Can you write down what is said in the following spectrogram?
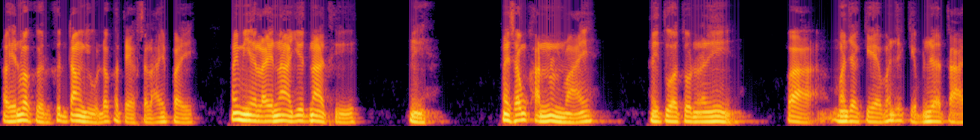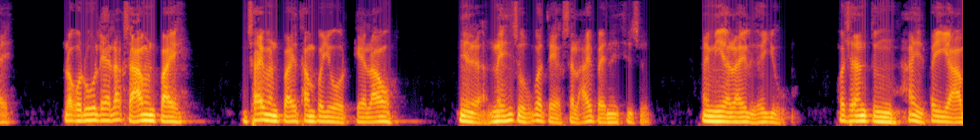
เราเห็นว่าเกิดขึ้นตั้งอยู่แล้วก็แตกสลายไป ไม่มีอะไรน่ายึดน่าถือ นี่ ไม่สำคัญนั่นหมาย ในตัวตนอันนี้ ว่ามันจะเก็บมันจะเก็บมันจะตาย เราก็ดูแลรักษามันไป ใช้มันไปทำประโยชน์แก่เรา นี่แหละในที่สุดก็แตกสลายไปในที่สุด ไม่มีอะไรเหลืออยู่ เพราะฉะนั้นจึงให้พยายาม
